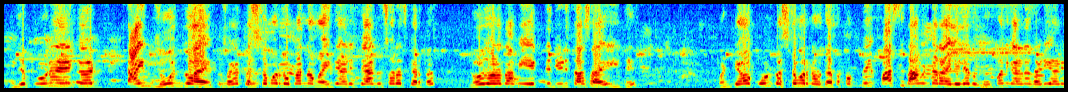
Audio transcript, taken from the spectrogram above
म्हणजे पूर्ण एक टाइम झोन जो आहे तो सगळ्या कस्टमर लोकांना माहिती आहे आणि त्यानुसारच करतात. जवळजवळ आता आम्ही एक ते दीड तास आहे इथे. पण तेव्हा कोण कस्टमर नव्हते. आता फक्त एक पाच ते दहा मिनिटं राहिलेले आहेत. ओपन करण्यासाठी आणि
